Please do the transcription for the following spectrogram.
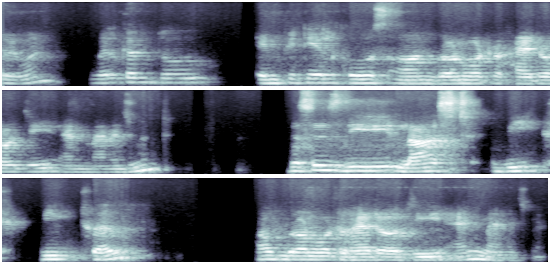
Everyone, welcome to NPTEL course on groundwater hydrology and management. This is the last week, week 12 of groundwater hydrology and management.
